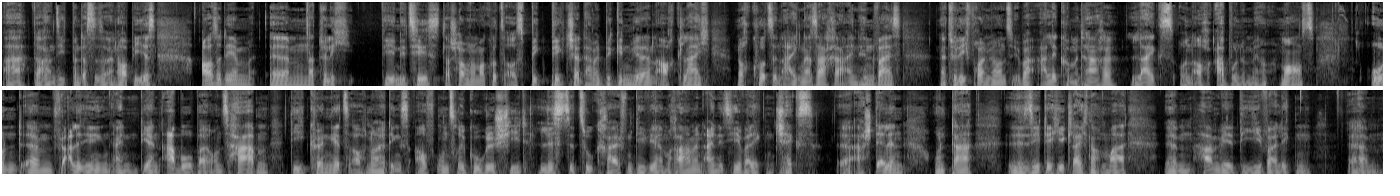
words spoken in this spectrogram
Ah, daran sieht man, dass es ein Hobby ist. Außerdem ähm, natürlich die Indizes, da schauen wir mal kurz aus Big Picture. Damit beginnen wir dann auch gleich. Noch kurz in eigener Sache ein Hinweis. Natürlich freuen wir uns über alle Kommentare, Likes und auch Abonnements. Und ähm, für alle diejenigen, die ein Abo bei uns haben, die können jetzt auch neuerdings auf unsere Google Sheet Liste zugreifen, die wir im Rahmen eines jeweiligen Checks äh, erstellen. Und da äh, seht ihr hier gleich nochmal, ähm, haben wir die jeweiligen ähm,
